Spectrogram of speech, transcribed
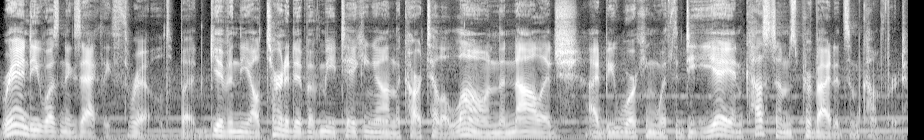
Randi wasn't exactly thrilled, but given the alternative of me taking on the cartel alone, the knowledge I'd be working with the DEA and customs provided some comfort.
